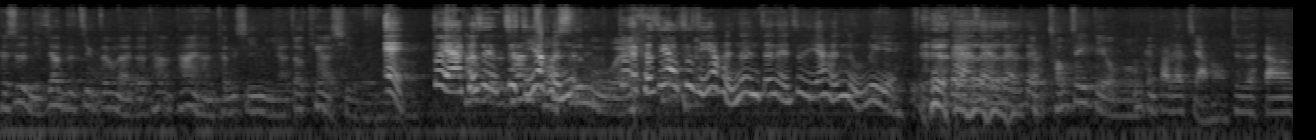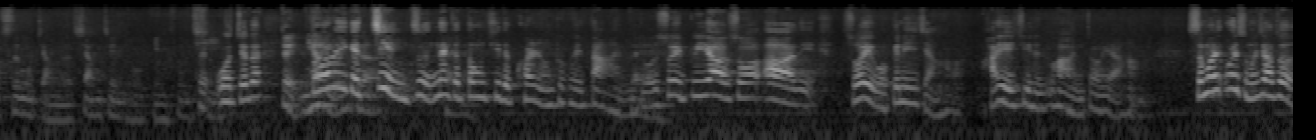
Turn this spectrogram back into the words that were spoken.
可是你这样子竞争来的，他他也很疼惜你啊，都听喜欢。哎，对啊，可是自己要很对，可是要自己要很认真的，自己要很努力耶。对啊，对啊，对啊，对。从这一点，我们跟大家讲哦，就是刚刚师母讲的相见如宾夫妻。我觉得对，多了一个“敬”字，那个东西的宽容度会大很多。所以不要说啊，你，所以我跟你讲哈，还有一句很话很重要哈，什么？为什么叫做？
